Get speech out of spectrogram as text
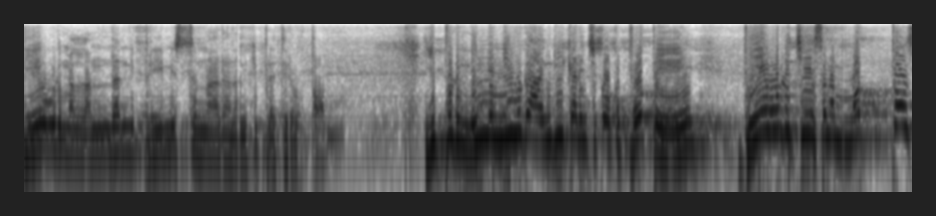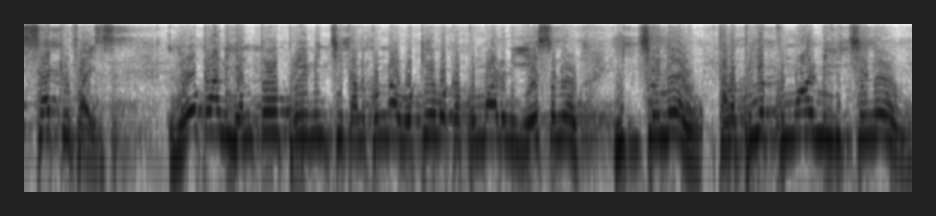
దేవుడు మనల్ని ప్రేమిస్తున్నాడనడానికి ప్రతిరూపం. ఇప్పుడు నిన్ను నీవుగా అంగీకరించుకోకపోతే దేవుడు చేసిన మొత్తం సాక్రిఫైస్ లోకాన్ని ఎంతో ప్రేమించి తనకున్న ఒకే ఒక కుమారుని యేసును ఇచ్చెను. తన ప్రియ కుమారుని ఇచ్చెను.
